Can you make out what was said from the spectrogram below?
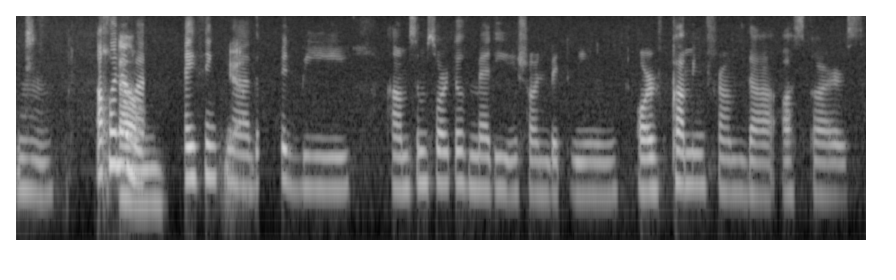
Mhm. Ako naman, Um, I think yeah. na there should be um, some sort of mediation between or coming from the Oscars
